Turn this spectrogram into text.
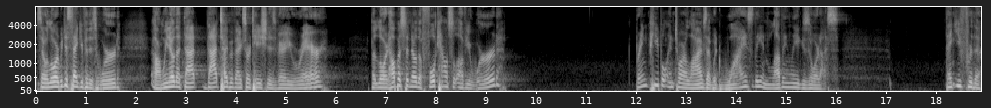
So, Lord, we just thank you for this word. Um, we know that, that that type of exhortation is very rare, but Lord, help us to know the full counsel of your word. Bring people into our lives that would wisely and lovingly exhort us. Thank you for the,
